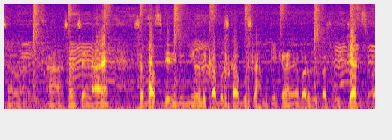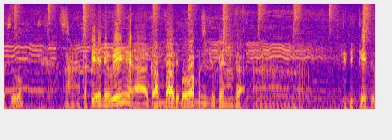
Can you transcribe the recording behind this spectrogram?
Sunlight. Ha, Sunset lah eh Sebab dilindungi oleh kabus-kabus lah Mungkin kerana baru lepas hujan Lepas tu. Ha, Tapi anyway uh, Gambar di bawah menunjukkan juga uh, Ketika tu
